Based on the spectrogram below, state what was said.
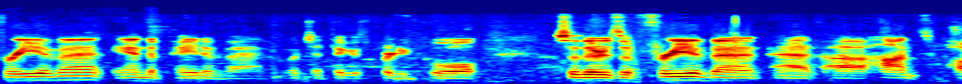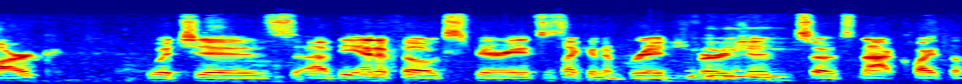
free event and a paid event, which I think is pretty cool. So there's a free event at uh, Hance Park, which is uh, the NFL experience. It's like an abridged version, so it's not quite the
